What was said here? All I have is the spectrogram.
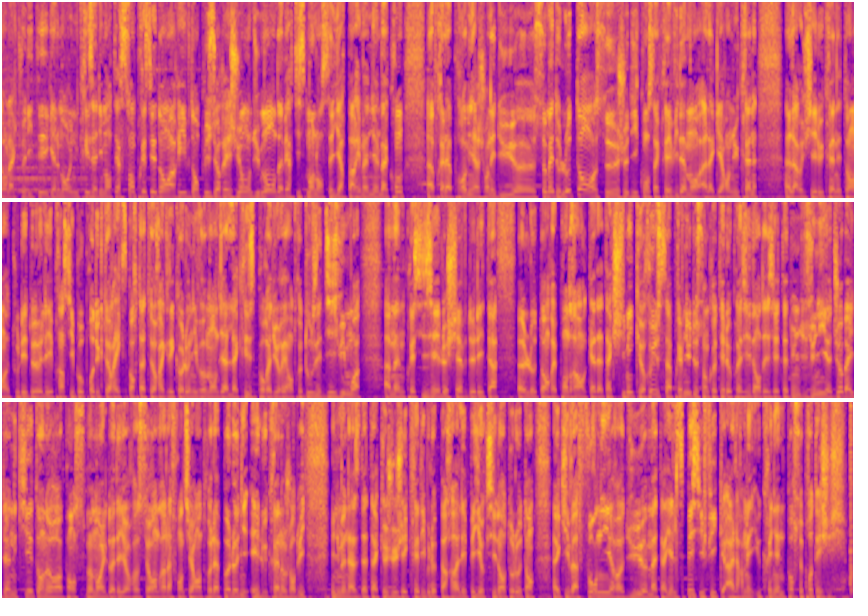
Dans l'actualité également, une crise alimentaire sans précédent arrive dans plusieurs régions du monde. Avertissement lancé hier par Emmanuel Macron après la première journée du euh, sommet de l'OTAN ce jeudi consacré évidemment à la guerre en Ukraine. La Russie et l'Ukraine étant tous les deux les principaux producteurs et exportateurs agricoles au niveau mondial. La crise pourrait durer entre 12 et 18 mois, a même précisé le chef de l'État. Euh, L'OTAN répondra en cas d'attaque chimique russe, a prévenu de son côté le président des États-Unis Joe Biden qui est en Europe en ce moment. Il doit d'ailleurs se rendre à la frontière entre la Pologne et l'Ukraine aujourd'hui. Une menace d'attaque jugée crédible par les pays occidentaux, l'OTAN qui va fournir du matériel spécifique à l'armée ukrainienne pour se protéger.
